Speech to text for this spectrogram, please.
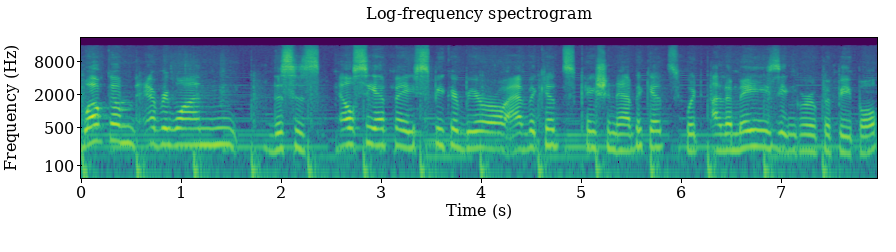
Welcome, everyone. This is LCFA Speaker Bureau Advocates, Patient Advocates, with an amazing group of people.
